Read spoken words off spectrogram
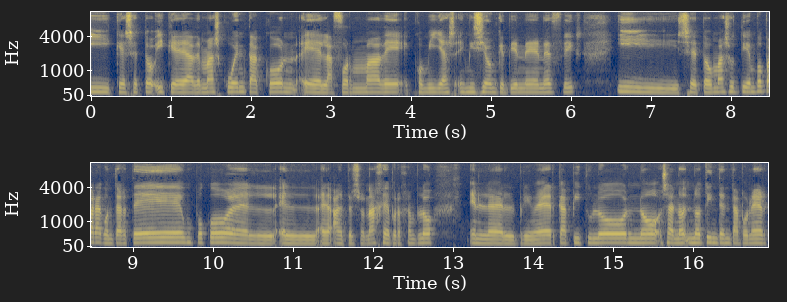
y que, se y que además cuenta con eh, la forma de, comillas, emisión que tiene Netflix y se toma su tiempo para contarte un poco el, al personaje. Por ejemplo, en el primer capítulo no, o sea, no, te intenta poner,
